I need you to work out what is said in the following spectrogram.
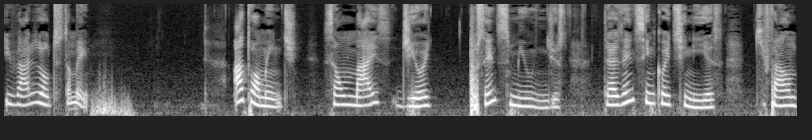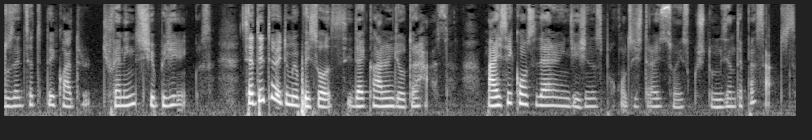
e vários outros também. Atualmente, são mais de 800 mil índios, 305 etnias que falam 274 diferentes tipos de línguas. 78 mil pessoas se declaram de outra raça, mas se consideram indígenas por conta de tradições, costumes e antepassados.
